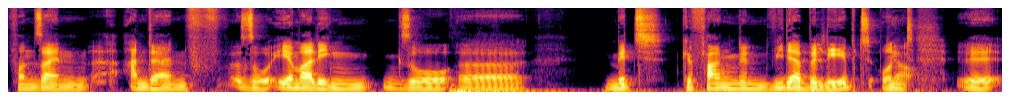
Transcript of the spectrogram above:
von seinen anderen so ehemaligen so äh, Mitgefangenen wiederbelebt und äh,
